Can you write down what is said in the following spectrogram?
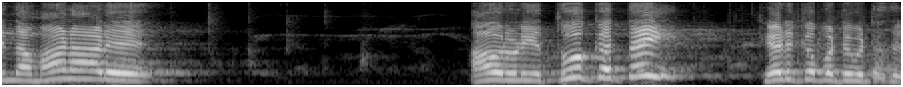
இந்த மாநாடு அவருடைய தூக்கத்தை கெடுக்கப்பட்டு விட்டது.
